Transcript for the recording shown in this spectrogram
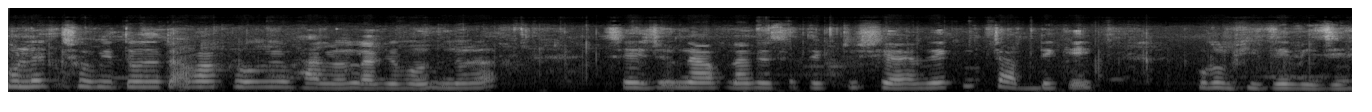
ফুলের ছবি তুলতে আমার খুবই ভালো লাগে বন্ধুরা। সেই জন্য আপনাদের সাথে একটু শেয়ার রেখে চারদিকেই পুরো ভিজে ভিজে।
